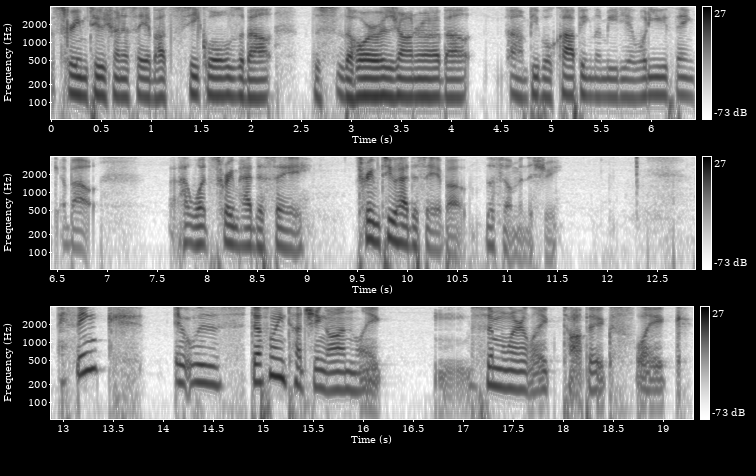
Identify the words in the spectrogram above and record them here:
Scream Two is trying to say about sequels, about this the horror genre, about um, people copying the media? What do you think about how, what Scream had to say? Scream Two had to say about the film industry. I think it was definitely touching on like similar like topics like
